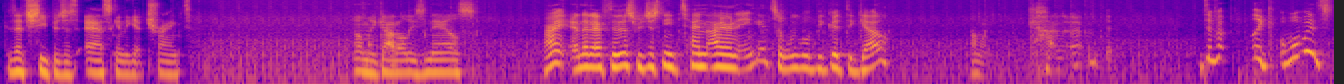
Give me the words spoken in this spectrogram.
because that sheep is just asking to get tranked. Oh my god, all these nails. Alright, and then after this, we just need 10 iron ingots, and we will be good to go. Oh my god. Like, what was...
